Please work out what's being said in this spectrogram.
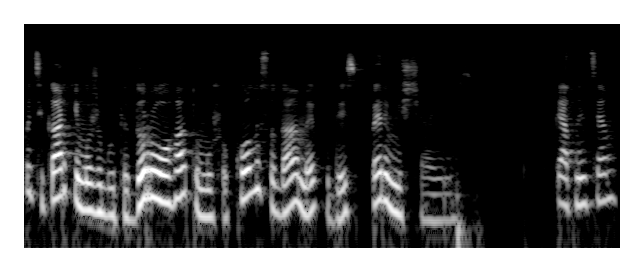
По цій карті може бути дорога, тому що колесо да, ми кудись переміщаємось. П'ятниця.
